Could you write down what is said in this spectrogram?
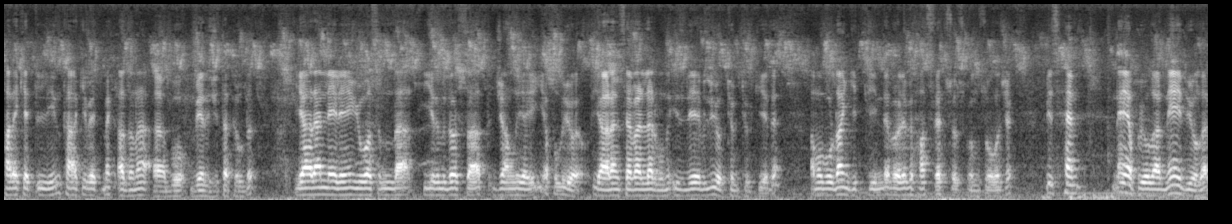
hareketliliğini takip etmek adına e, bu verici takıldı. Yaren Leyleğin yuvasında 24 saat canlı yayın yapılıyor. Yaren severler bunu izleyebiliyor tüm Türkiye'de. Ama buradan gittiğinde böyle bir hasret söz konusu olacak. Biz hem ne yapıyorlar, ne ediyorlar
